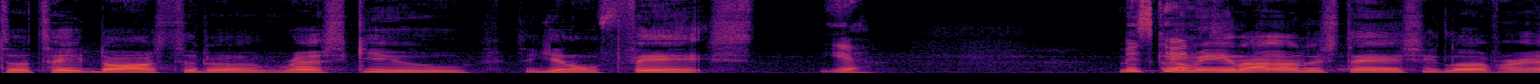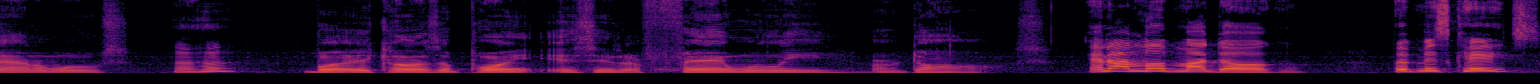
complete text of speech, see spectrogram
to take dogs to the rescue, to get them fixed. Yeah. Miss Cates? I mean, I understand she love her animals, Mm-hmm. but it comes a point, is it a family or dogs? And I love my dog. But Miss Cates,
